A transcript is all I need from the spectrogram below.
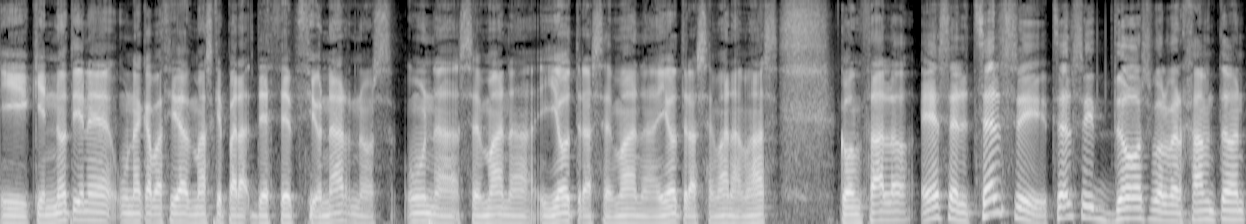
Y quien no tiene una capacidad más que para decepcionarnos una semana y otra semana y otra semana más, Gonzalo, es el Chelsea. Chelsea 2, Wolverhampton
